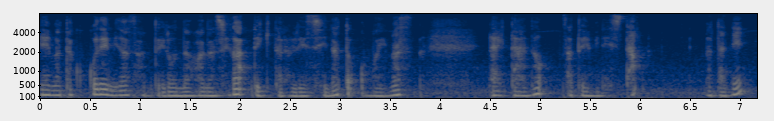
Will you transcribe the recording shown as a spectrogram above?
えまたここで皆さんといろんなお話ができたら嬉しいなと思います。ライターの里由美でした。またね。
